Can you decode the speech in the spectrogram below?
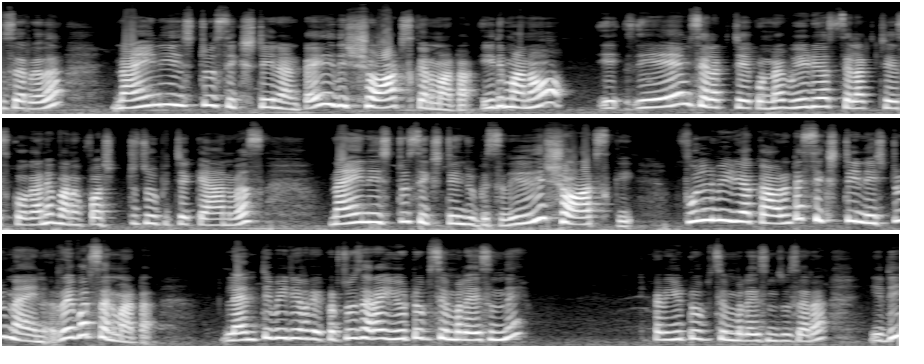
చూసారు కదా? నైన్ ఈస్ టు సిక్స్టీన్ అంటే ఇది షార్ట్స్కి అనమాట ఇది మనం ఏ- ఏం సెలెక్ట్ చేయకుండా వీడియోస్ సెలెక్ట్ చేసుకోగానే మనకు ఫస్ట్ చూపించే canvas nine is to sixteen చూపిస్తుంది. ఇది షార్ట్స్కి. ఫుల్ వీడియో కావాలంటే sixteen is to nine. Reverse అనమాట లెంత్ వీడియో ఇక్కడ చూసారా? యూట్యూబ్ సింబల్ వేసింది. ఇక్కడ యూట్యూబ్ సింబల్ వేసింది చూసారా? ఇది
